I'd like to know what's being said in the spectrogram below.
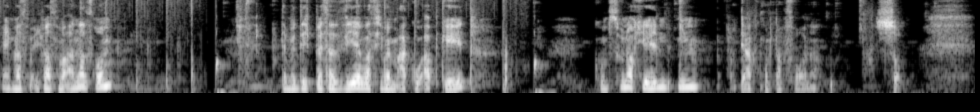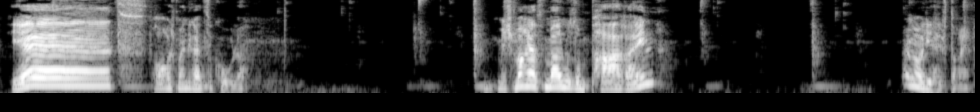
Ich mach's, ich mach's mal andersrum. Damit ich besser sehe, was hier beim Akku abgeht. Kommst du noch hier hinten und der Akku kommt nach vorne. So. Jetzt brauche ich meine ganze Kohle. Ich mache jetzt mal nur so ein paar rein. Immer die Hälfte rein.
